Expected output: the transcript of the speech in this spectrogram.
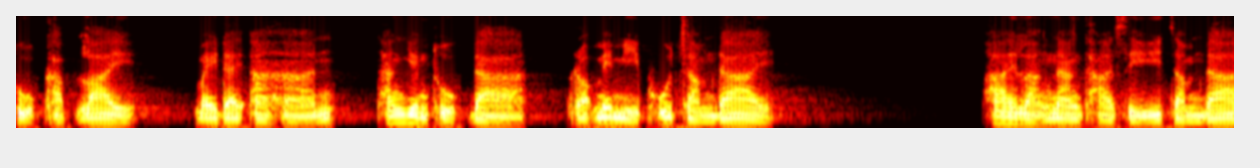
ถูกขับไล่ ไม่ได้อาหาร ทั้งยังถูกด่า เพราะไม่มีผู้จำได้ ภายหลังนางทาสีจำได้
